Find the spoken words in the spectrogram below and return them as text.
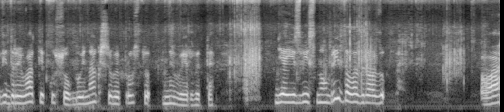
відривати кусок, бо інакше ви просто не вирвете. Я її, звісно, обрізала зразу. А!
